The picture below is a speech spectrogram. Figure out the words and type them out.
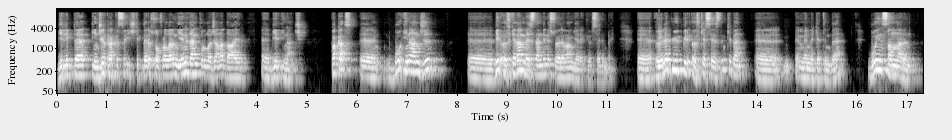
birlikte incir rakısı içtikleri sofraların yeniden kurulacağına dair e, bir inanç. Fakat e, bu inancı e, bir öfkeden beslendiğini söylemem gerekiyor Selim Bey. E, öyle büyük bir öfke sezdim ki ben e, memleketinde bu insanların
